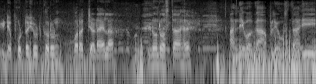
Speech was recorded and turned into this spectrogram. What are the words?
इथे फोटोशूट करून परत चढायला. इकडून रस्ता आहे. आणि बघा आपले उत्साही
